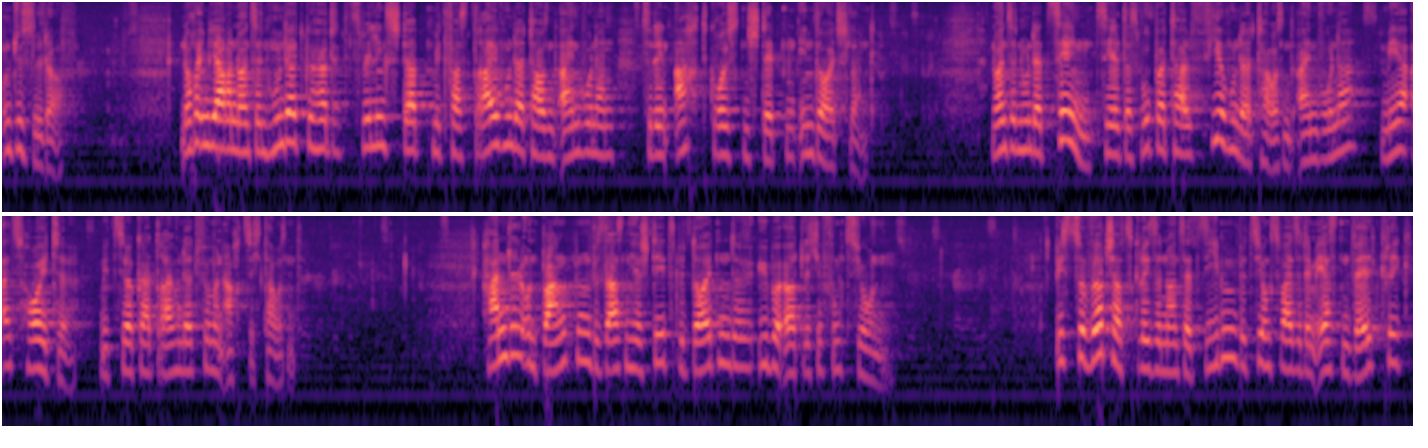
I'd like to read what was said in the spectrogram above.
und Düsseldorf. Noch im Jahre 1900 gehörte die Zwillingsstadt mit fast 300.000 Einwohnern zu den acht größten Städten in Deutschland. 1910 zählt das Wuppertal 400.000 Einwohner, mehr als heute mit ca. 385.000. Handel und Banken besaßen hier stets bedeutende überörtliche Funktionen. Bis zur Wirtschaftskrise 1907 bzw. dem Ersten Weltkrieg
